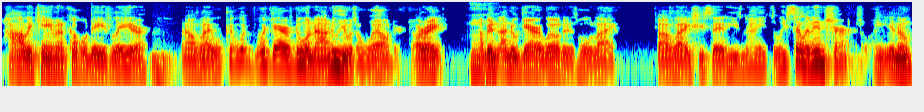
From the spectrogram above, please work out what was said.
Holly came in a couple days later, and I was like, "What what what Garrett's doing now?" I knew he was a welder. All right, mm. I've been I knew Garrett welded his whole life. So I was like, she said he's not he's, he's selling insurance, you know,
